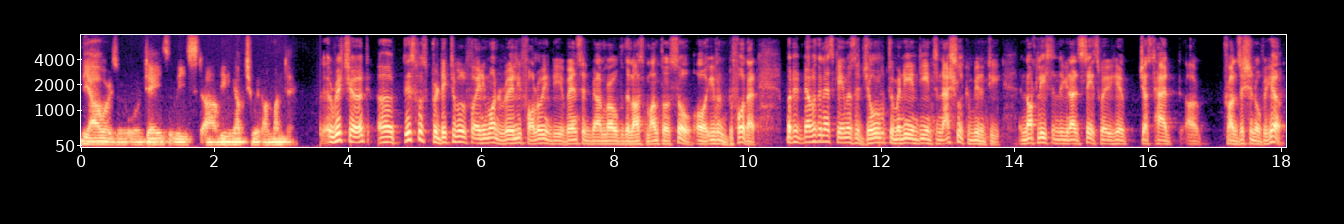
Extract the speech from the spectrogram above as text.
the hours or, or days, at least, uh, leading up to it on Monday. Richard, uh, this was predictable for anyone really following the events in Myanmar over the last month or so, or even before that. But it nevertheless came as a jolt to many in the international community, and not least in the United States, where we have just had a transition over here.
